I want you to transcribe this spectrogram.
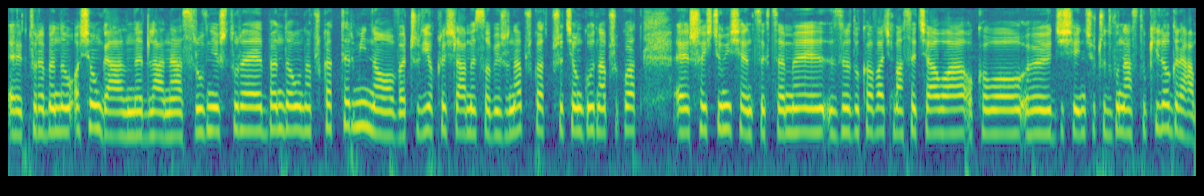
e, które będą osiągalne dla nas, również które będą na przykład terminowe, czyli określamy sobie, że na przykład w przeciągu na przykład 6 miesięcy chcemy zredukować masę ciała około e, 10 czy 12 kg,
